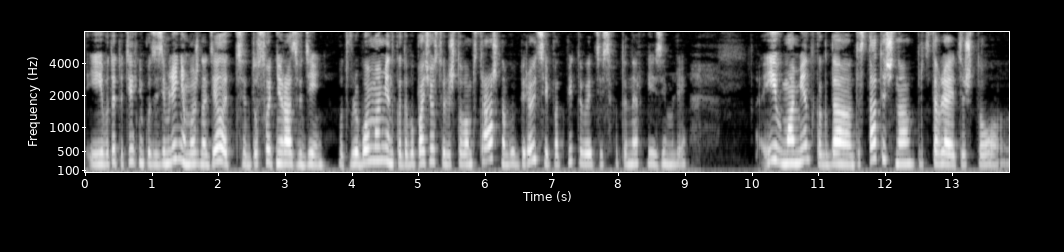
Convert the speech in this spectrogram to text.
И вот эту технику заземления можно делать до сотни раз в день. Вот в любой момент, когда вы почувствовали, что вам страшно, вы берете и подпитываетесь вот энергией Земли. И в момент, когда достаточно, представляете, что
